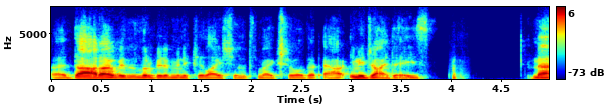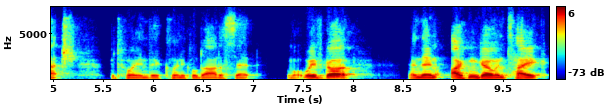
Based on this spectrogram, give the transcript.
uh, data with a little bit of manipulation to make sure that our image IDs match between the clinical data set and what we've got. And then I can go and take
